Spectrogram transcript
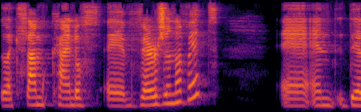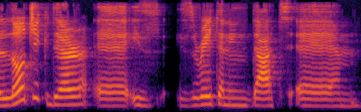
like some kind of uh, version of it. Uh, and the logic there uh, is is written in that um,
